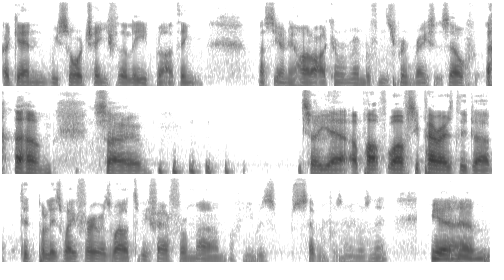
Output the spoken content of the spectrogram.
again, we saw a change for the lead, but I think that's the only highlight I can remember from the sprint race itself. um, so, so yeah, apart from well, obviously Perez did uh, did pull his way through as well. To be fair, from um, I think he was seventh or something, wasn't it? Yeah, and um,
